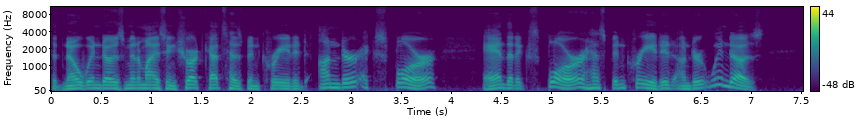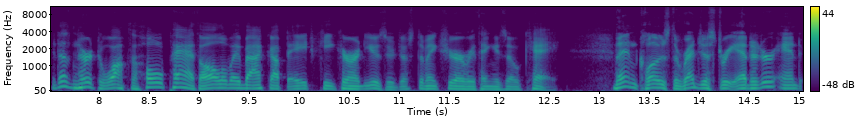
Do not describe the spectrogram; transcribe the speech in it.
that No Windows Minimizing Shortcuts has been created under Explorer, and that Explorer has been created under Windows. It doesn't hurt to walk the whole path all the way back up to HKey Current User just to make sure everything is okay. Then close the registry editor and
